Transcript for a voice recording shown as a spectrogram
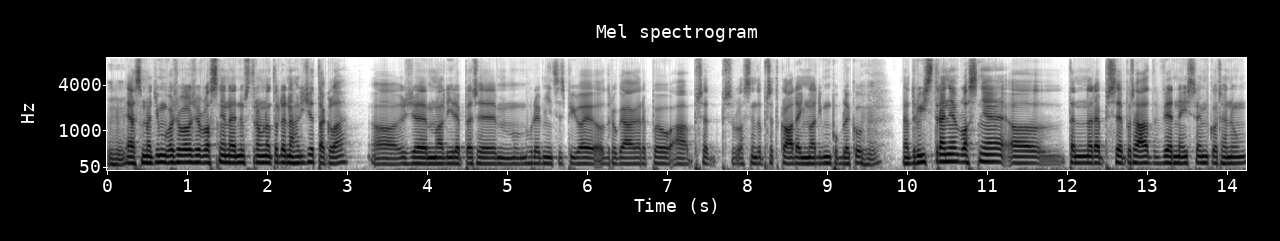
Mm-hmm. Já jsem nad tím uvažoval, že vlastně na jednu stranu na to jde nahlížet takhle, uh, že mladí repeři, hudebníci zpívají o drogách, repujou a před, před, vlastně to předkládají mladému publiku. Mm-hmm. Na druhé straně vlastně eh, ten rap se pořád věrnej svým kořenům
